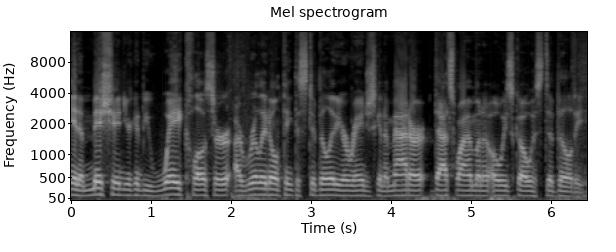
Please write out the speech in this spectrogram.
in a mission. You're going to be way closer. I really don't think the stability or range is going to matter. That's why I'm going to always go with stability.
